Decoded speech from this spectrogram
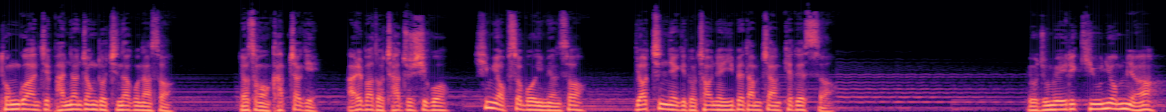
동거한 지 반년 정도 지나고 나서 여성은 갑자기 알바도 자주 쉬고 힘이 없어 보이면서 여친 얘기도 전혀 입에 담지 않게 됐어. 요즘 왜 이리 기운이 없냐?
